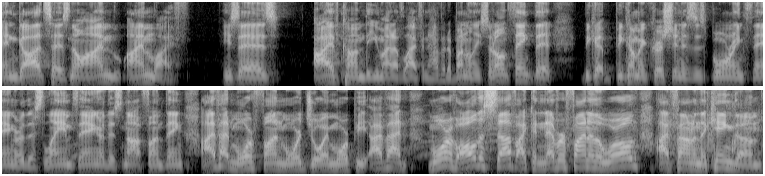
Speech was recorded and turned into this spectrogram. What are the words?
And God says, No, I'm, I'm life. He says, I've come that you might have life and have it abundantly. So don't think that becoming a Christian is this boring thing or this lame thing or this not fun thing. I've had more fun, more joy, more peace. I've had more of all the stuff I could never find in the world, I've found in the kingdom.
